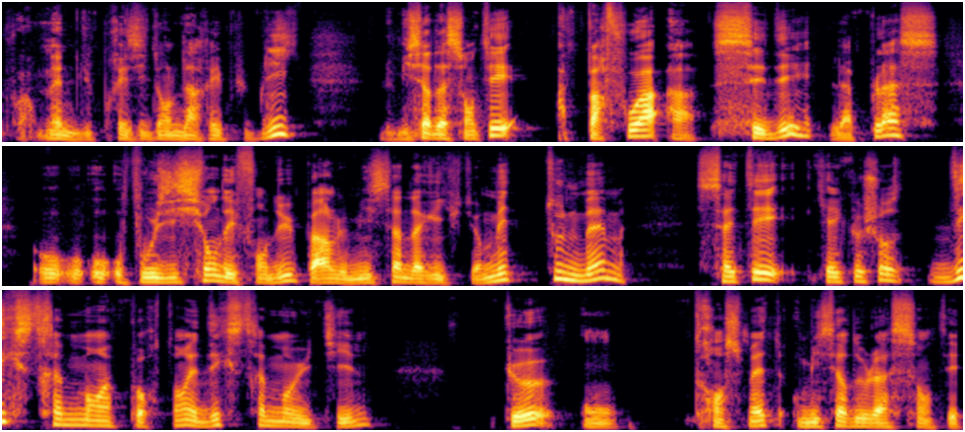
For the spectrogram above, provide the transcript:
voire même du Président de la République, le ministère de la Santé a parfois à céder la place aux, positions défendues par le ministère de l'Agriculture. Mais tout de même, ça a été quelque chose d'extrêmement important et d'extrêmement utile que on transmette au ministère de la Santé.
